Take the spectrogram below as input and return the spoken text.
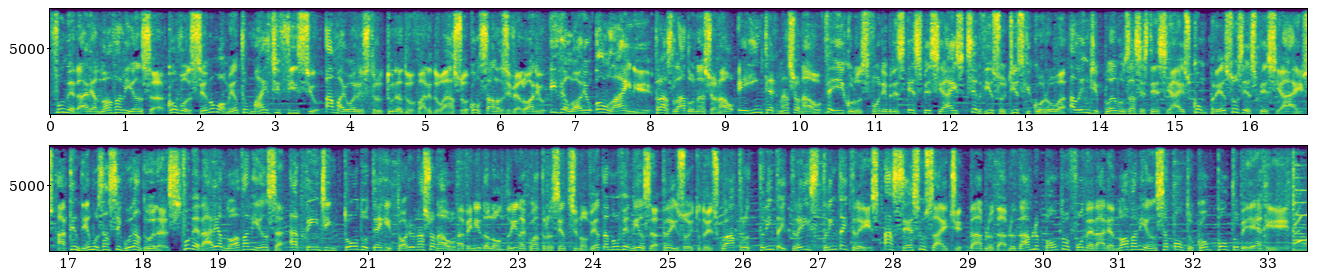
Funerária Nova Aliança, com você no momento mais difícil. A maior estrutura do Vale do Aço, com salas de velório e velório online. Traslado nacional e internacional. Veículos fúnebres especiais, serviço Disque Coroa, além de planos assistenciais com preços especiais. Atendemos as seguradoras. Funerária Nova Aliança, atende em todo o território nacional. Avenida Londrina 490, no Veneza, 3824 3333. Acesse o site www www.funerarianovaaliança.com.br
